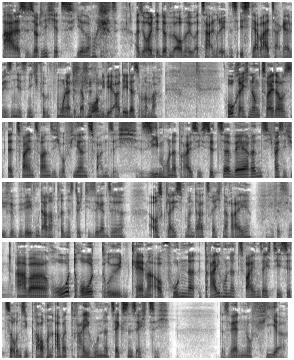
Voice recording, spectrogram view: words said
ah, das ist wirklich jetzt hier nochmal. Also heute dürfen wir auch mal über Zahlen reden. Es ist der Wahltag, ja. Wir sind jetzt nicht fünf Monate davor, wie die AD das immer macht. Hochrechnung 2022 auf 24. 730 Sitze wären Ich weiß nicht, wie viel Bewegung da noch drin ist durch diese ganze Ausgleichsmandatsrechnerei. Ein bisschen, ja. Aber Rot, Rot, Grün käme auf 100, 362 Sitze und sie brauchen aber 366. Das werden nur vier.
